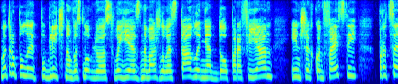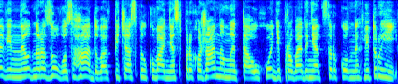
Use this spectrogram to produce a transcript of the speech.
митрополит публічно висловлював своє зневажливе ставлення до парафіян інших конфесій. Про це він неодноразово згадував під час спілкування з прихожанами та у ході проведення церковних літургій.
